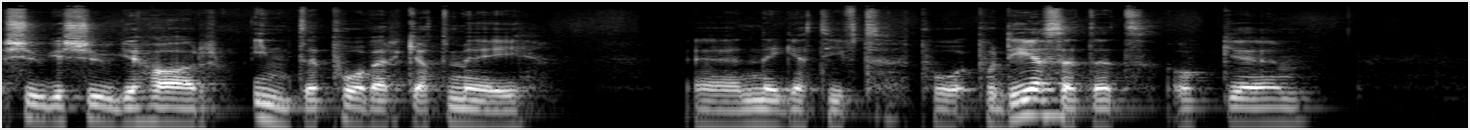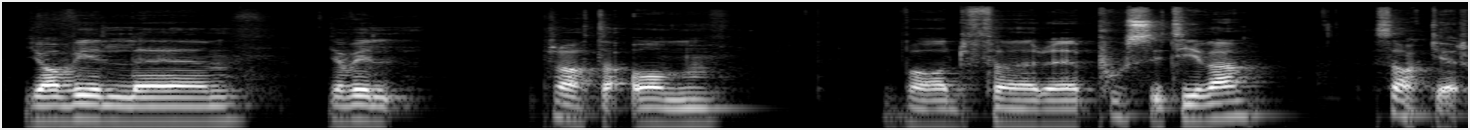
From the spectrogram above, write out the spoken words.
2020 har inte påverkat mig eh, negativt på, på det sättet och eh, jag vill, eh, jag vill prata om vad för positiva saker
